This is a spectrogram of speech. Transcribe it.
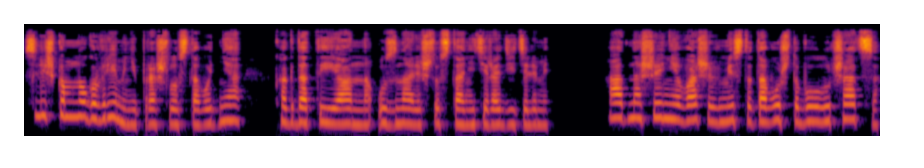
Слишком много времени прошло с того дня, когда ты и Анна узнали, что станете родителями, а отношения ваши вместо того, чтобы улучшаться,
